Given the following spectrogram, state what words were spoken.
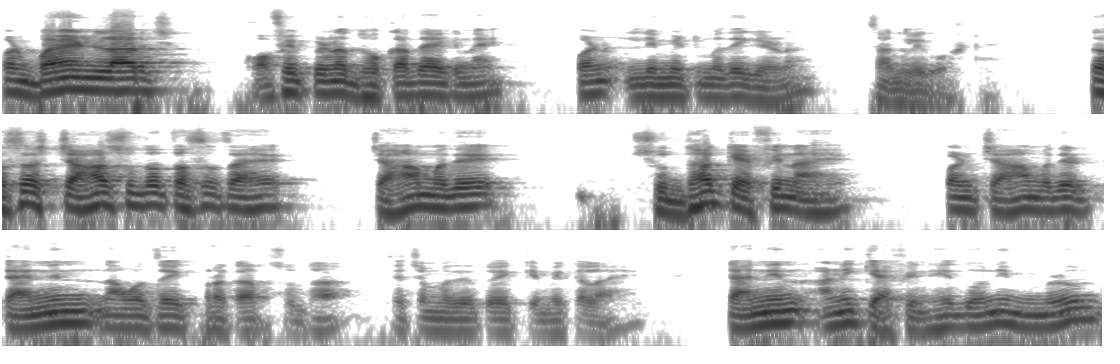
पण बाय अँड लार्ज कॉफी पिणं धोकादायक नाही पण लिमिटमध्ये घेणं चांगली गोष्ट आहे. तसंच चहासुद्धा तसंच आहे. चहामध्ये सुद्धा कॅफिन आहे पण चहामध्ये टॅनिन नावाचा एक प्रकारसुद्धा त्याच्यामध्ये तो एक केमिकल आहे. टॅनिन आणि कॅफिन हे दोन्ही मिळून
